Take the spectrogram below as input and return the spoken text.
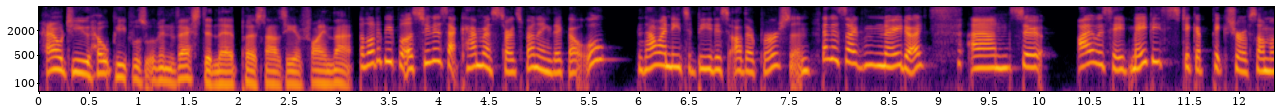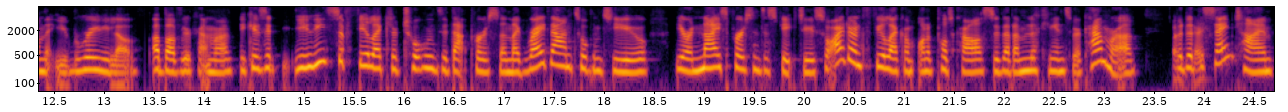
how do you help people sort of invest in their personality and find that? A lot of people, as soon as that camera starts running, they go, oh, now I need to be this other person. And it's like, no, you don't. Um, so I would say maybe stick a picture of someone that you really love above your camera because it you need to feel like you're talking to that person. Like right now I'm talking to you. You're a nice person to speak to. So I don't feel like I'm on a podcast or that I'm looking into a camera. But at the same time,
